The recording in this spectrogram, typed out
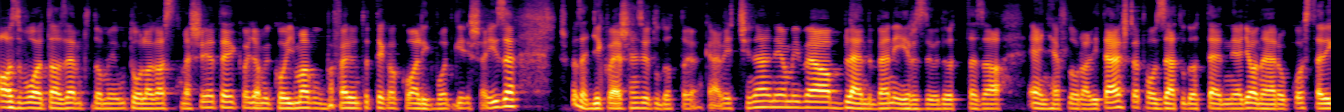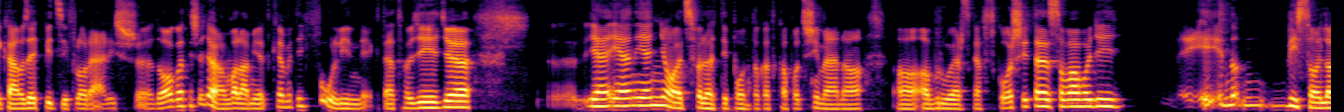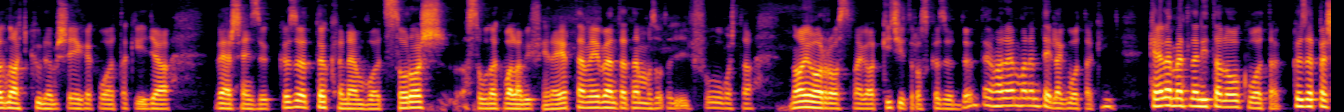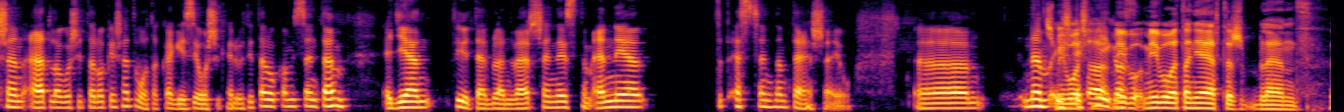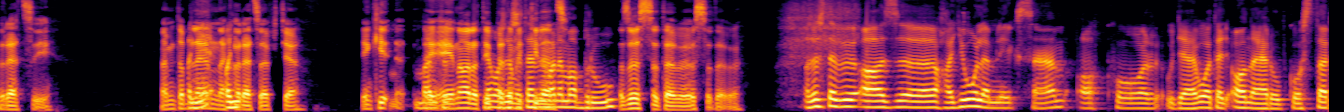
az volt az, nem tudom, hogy utólag azt mesélték, hogy amikor így magukba felöntötték, akkor alig volt gése íze, és az egyik versenyző tudott olyan kávét csinálni, amiben a blendben érződött ez a enyhe floralitás, tehát hozzá tudott tenni egy anaerob kosztarikához egy pici florális dolgot, és egy olyan valami jött ki, amit így full innék, tehát hogy így ilyen, ilyen, ilyen 8 fölötti pontokat kapott simán a, a, a Brewers Cup score szóval, hogy így viszonylag nagy különbségek voltak így a versenyzők között, tökre nem volt szoros a szónak valamiféle értelmében, tehát nem az volt, hogy így, fú, most a nagyon rossz meg a kicsit rossz között döntő, hanem, hanem tényleg voltak így kellemetlen italok, voltak közepesen átlagos italok, és hát voltak egész jól sikerült italok, ami szerintem egy ilyen filter blend verseny néztem ennél, tehát ez szerintem teljesen jó. Nem, és, és, mi, volt és a, még az... mi, mi volt a nyertes blend reci? Mármint a blendnek a, a, a receptje. Én, ki, én, én arra tippeltem, hogy 9... hanem a brew. Az összetevő, összetevő. Az összetevő az, ha jól emlékszem, akkor ugye volt egy anaerob Costa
